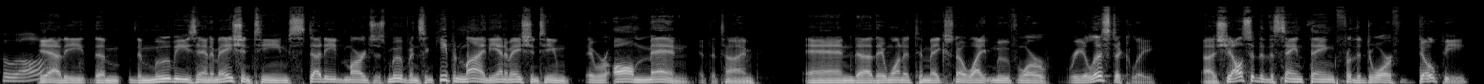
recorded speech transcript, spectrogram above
cool. Yeah, the the the movie's animation team studied Marge's movements, and keep in mind the animation team they were all men at the time, and uh, they wanted to make Snow White move more realistically. Uh, she also did the same thing for the dwarf Dopey,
